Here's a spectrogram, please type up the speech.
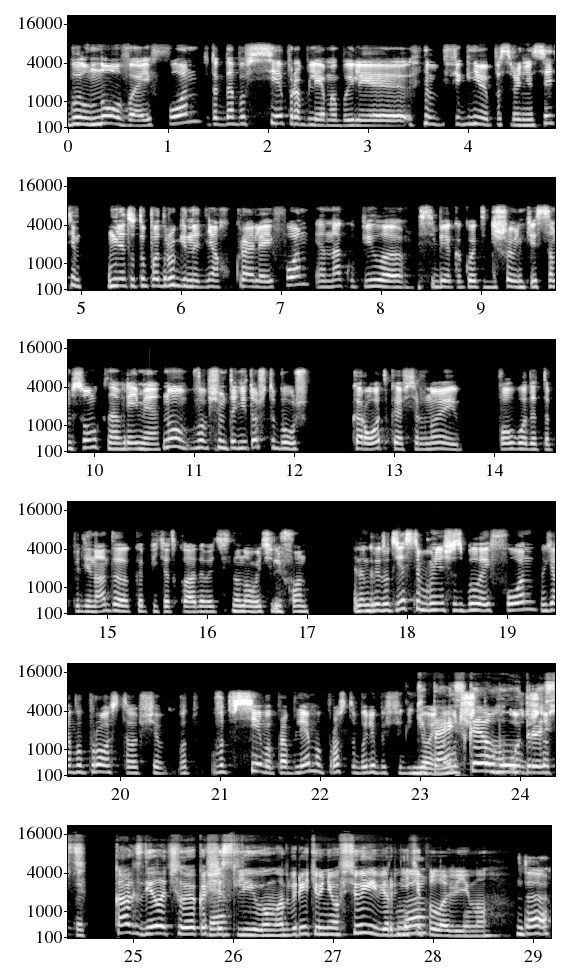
был новый iPhone, то тогда бы все проблемы были фигней по сравнению с этим. У меня тут у подруги на днях украли iPhone, и она купила себе какой-то дешевенький Samsung на время, ну, в общем-то, не то чтобы уж короткое, все равно и полгода-то поди надо копить, откладывать на новый телефон. И она говорит, вот если бы у меня сейчас был iPhone, ну я бы просто вообще, вот, вот все бы проблемы просто были бы фигней. Китайская ну, вот что, мудрость. Вот что как сделать человека Да. счастливым? Отберите у него все и верните Да. половину. да,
